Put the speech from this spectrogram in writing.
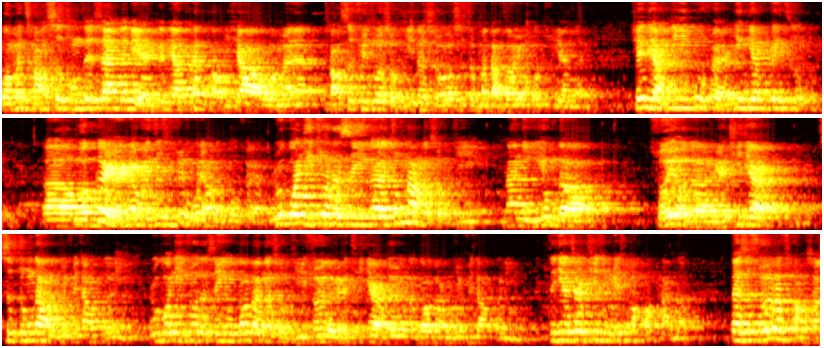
我们尝试从这三个点跟大家探讨一下，我们尝试去做手机的时候是怎么打造用户体验的。先讲第一部分，硬件配置。呃，我个人认为这是最无聊的部分。如果你做的是一个中档的手机，那你用的所有的元器件是中档的就非常合理。如果你做的是一个高端的手机，所有的元器件都用的高端的就非常合理。这件事儿其实没什么好谈的。但是所有的厂商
